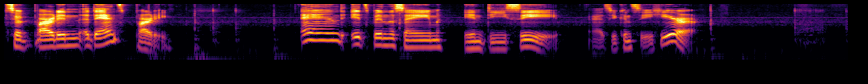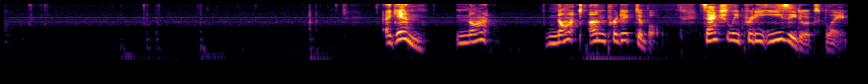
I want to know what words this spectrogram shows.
took part in a dance party. And it's been the same in DC, as you can see here. Again, not not unpredictable. It's actually pretty easy to explain.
